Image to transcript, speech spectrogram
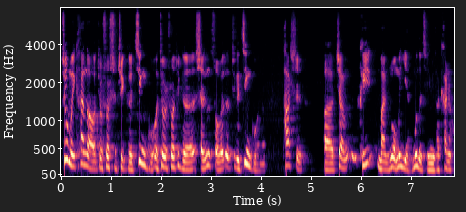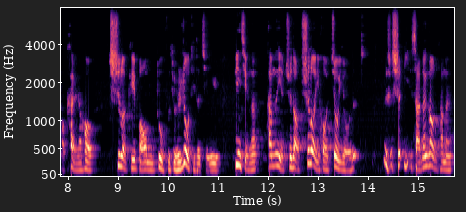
所以我们看到，就说是这个禁果，就是说这个神所谓的这个禁果呢，它是呃这样可以满足我们眼目的情欲，它看着好看，然后吃了可以饱我们肚腹，就是肉体的情欲，并且呢，他们也知道吃了以后就有神撒旦告诉他们，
